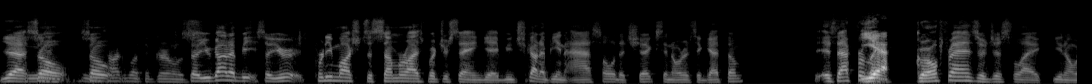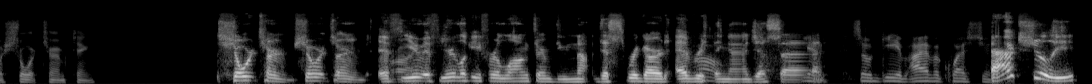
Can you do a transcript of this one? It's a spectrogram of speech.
Yeah. So you so talk about the girls. So you gotta be. So you're pretty much to summarize what you're saying, Gabe. You just gotta be an asshole to chicks in order to get them. Is that for Yeah. like girlfriends or just like you know a short term thing? Short term, short term. If Right. you if you're looking for long term, do not disregard everything oh. I just said. yeah. So Gabe, I have a question. Actually,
